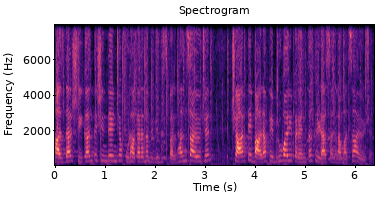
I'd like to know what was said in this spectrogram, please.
खासदार श्रीकांत शिंदे यांच्या पुढाकारानं विविध स्पर्धांचं आयोजन. चार ते बारा फेब्रुवारीपर्यंत क्रीडा संग्रामाचं आयोजन.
